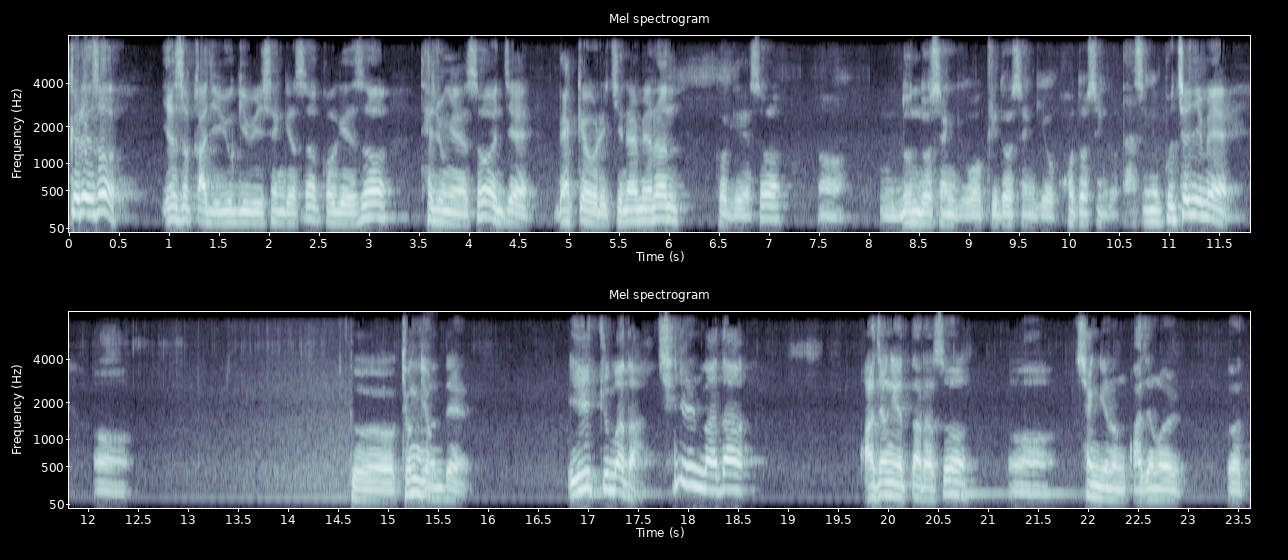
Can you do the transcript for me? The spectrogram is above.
그래서 여섯 가지 유깁이 생겨서 거기에서 태중에서 이제 몇 개월이 지나면은 거기에서 어, 눈도 생기고 귀도 생기고 코도 생기고 다 생기고 부처님의 어, 그 경전인데 일주마다 7일마다 과정에 따라서 어, 생기는 과정을 그,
